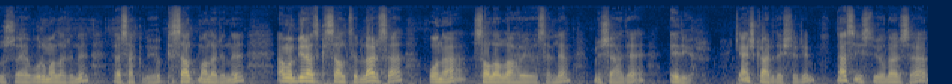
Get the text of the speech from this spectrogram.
ustaya vurmalarını yasaklıyor. Kısaltmalarını ama biraz kısaltırlarsa ona sallallahu aleyhi ve sellem müsaade ediyor. Genç kardeşlerim nasıl istiyorlarsa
